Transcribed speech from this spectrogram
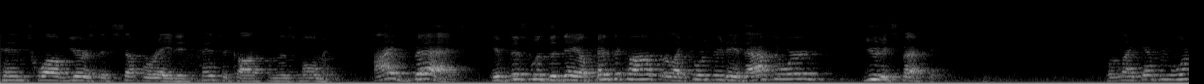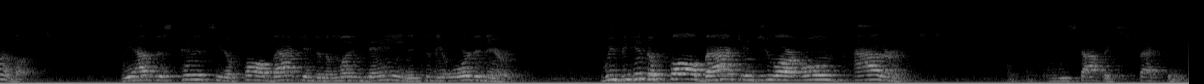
10, 12 years that separated Pentecost from this moment. I bet if this was the day of Pentecost or like two or three days afterward, you'd expect it. But like every one of us, we have this tendency to fall back into the mundane, into the ordinary. We begin to fall back into our own patterns, we stop expecting it.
